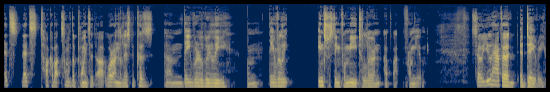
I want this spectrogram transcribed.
let's let's talk about some of the points that are, were on the list because um, they were really um, they're really interesting for me to learn about from you. So you have a, a dairy.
